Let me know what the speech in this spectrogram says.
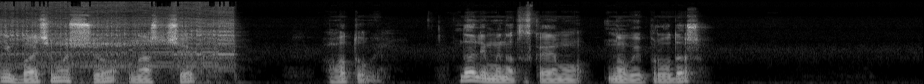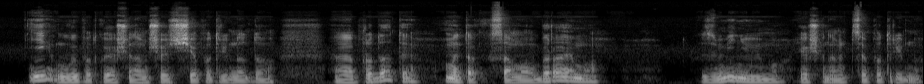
І бачимо, що наш чек готовий. Далі ми натискаємо новий продаж. І у випадку, якщо нам щось ще потрібно до, е, продати, ми так само обираємо, змінюємо, якщо нам це потрібно.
